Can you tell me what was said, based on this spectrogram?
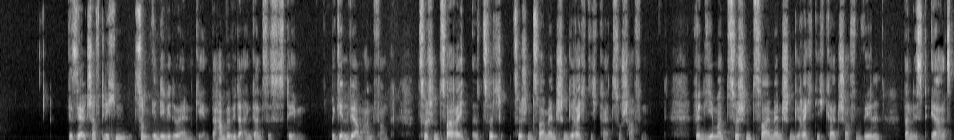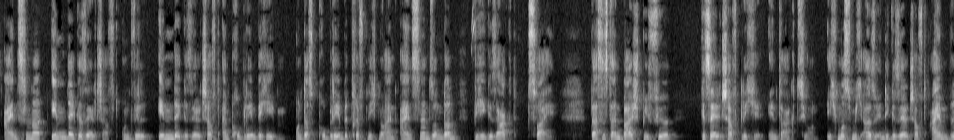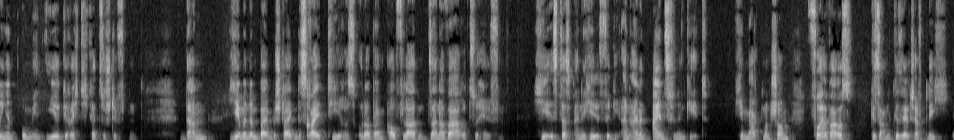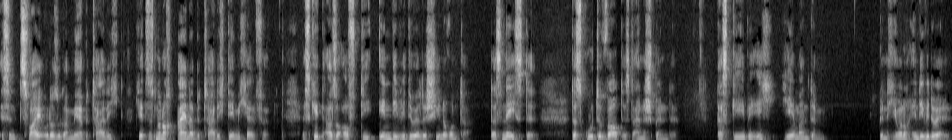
gesellschaftlichen zum individuellen gehen. Da haben wir wieder ein ganzes System. Beginnen wir am Anfang. Zwischen zwei, äh, zwischen zwei Menschen Gerechtigkeit zu schaffen. Wenn jemand zwischen zwei Menschen Gerechtigkeit schaffen will, dann ist er als Einzelner in der Gesellschaft und will in der Gesellschaft ein Problem beheben. Und das Problem betrifft nicht nur einen Einzelnen, sondern, wie hier gesagt, zwei. Das ist ein Beispiel für Gesellschaftliche Interaktion. Ich muss mich also in die Gesellschaft einbringen, um in ihr Gerechtigkeit zu stiften. Dann jemandem beim Besteigen des Reittieres oder beim Aufladen seiner Ware zu helfen. Hier ist das eine Hilfe, die an einen Einzelnen geht. Hier merkt man schon, vorher war es gesamtgesellschaftlich, es sind zwei oder sogar mehr beteiligt, jetzt ist nur noch einer beteiligt, dem ich helfe. Es geht also auf die individuelle Schiene runter. Das nächste, das gute Wort ist eine Spende. Das gebe ich jemandem. Bin ich immer noch individuell.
